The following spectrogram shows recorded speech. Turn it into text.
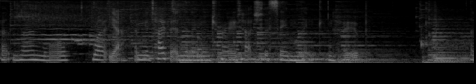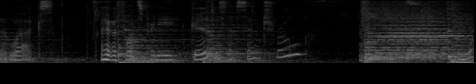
Put learn more. Well, yeah, I'm gonna type it and then I'm gonna try and attach the same link and hope that it works. I think the font's pretty good. Is that central? Yep.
